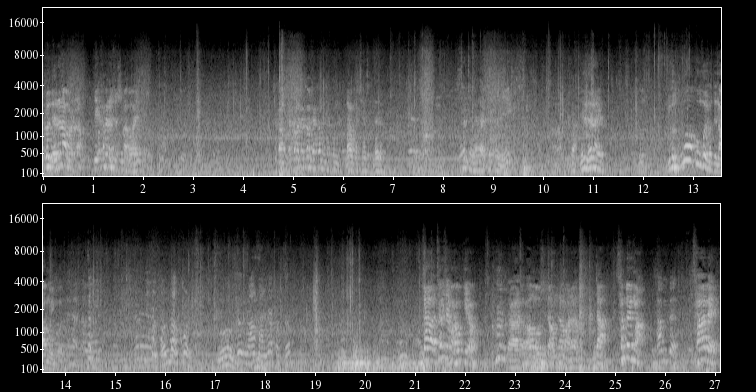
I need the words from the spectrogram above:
그거 내려놔 버려라. 뒤에 카메라 조심하고. 해. 잠깐만, 잠깐만, 잠깐만, 잠깐만, 잠깐만. 나와 같이 하자. 내려. 천천히 해라, 천천히. 자, 여기 내놔. 이거, 이거 누가 갖고 온 거야, 근데 나무 이거. 콜. 저기 나무 안 갔었어? 자, 천천히 한번 가볼게요. 자, 저, 아, 멋있다, 합니다만은. 자, 300만, 300. 400.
